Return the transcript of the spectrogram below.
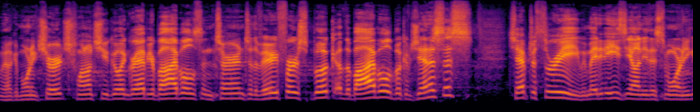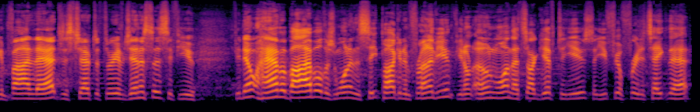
Well, good morning, church. Why don't you go and grab your Bibles and turn to the very first book of the Bible, the book of Genesis, chapter 3. We made it easy on you this morning. You can find that, just chapter 3 of Genesis. If you if you don't have a Bible, there's one in the seat pocket in front of you. If you don't own one, that's our gift to you. So you feel free to take that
